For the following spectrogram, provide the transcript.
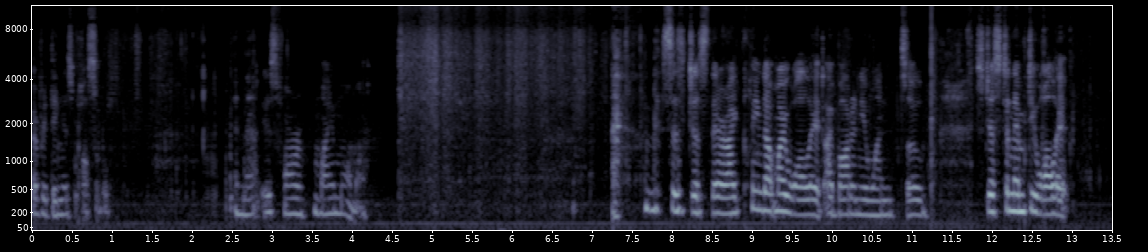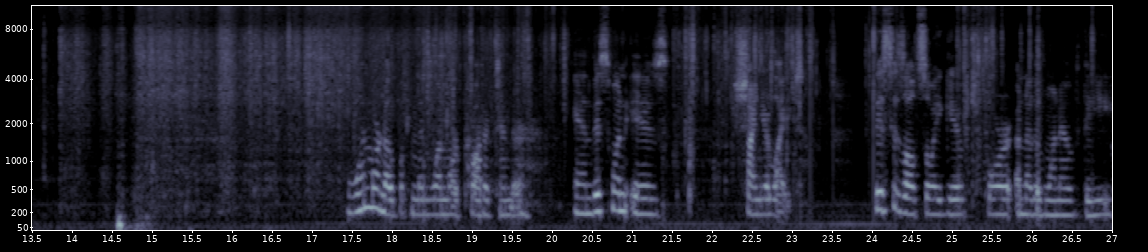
everything is possible and that is for my mama. this is just there. I cleaned out my wallet. I bought a new one, so it's just an empty wallet. One more notebook and then one more product in there. And this one is Shine Your Light. This is also a gift for another one of the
